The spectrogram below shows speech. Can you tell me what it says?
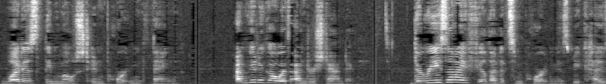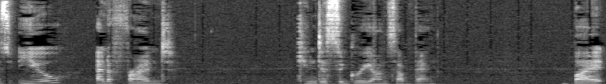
what is the most important thing? I'm going to go with understanding. The reason I feel that it's important is because you and a friend can disagree on something. But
